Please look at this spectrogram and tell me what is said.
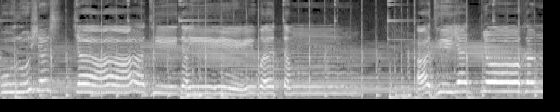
పురుషశ్చాధిదైవతం. अधियज्ञोऽहम्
